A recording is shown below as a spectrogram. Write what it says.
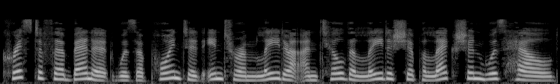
Christopher Bennett was appointed interim leader until the leadership election was held.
